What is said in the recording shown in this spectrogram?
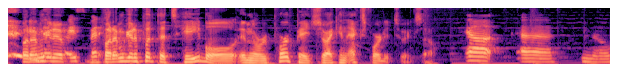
but I'm gonna case, but- but I'm gonna put the table in the report page so I can export it to Excel. Uh, uh, no.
